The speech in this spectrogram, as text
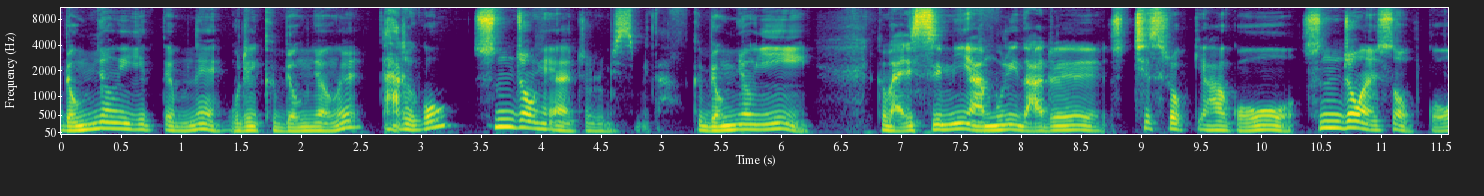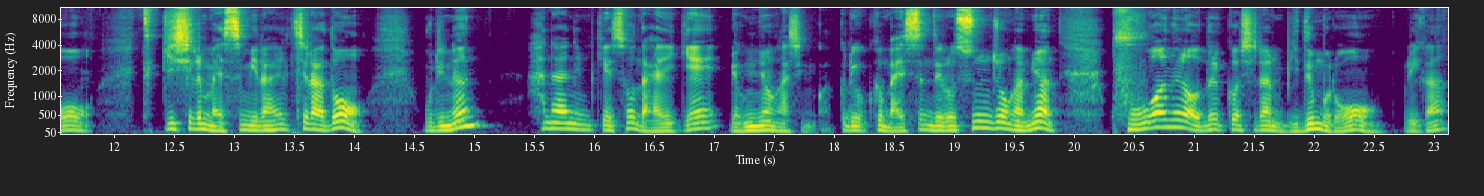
명령이기 때문에 우리는 그 명령을 따르고 순종해야 할 줄로 믿습니다. 그 명령이 그 말씀이 아무리 나를 수치스럽게 하고 순종할 수 없고 듣기 싫은 말씀이라 할지라도 우리는 하나님께서 나에게 명령하신 것 그리고 그 말씀대로 순종하면 구원을 얻을 것이라는 믿음으로 우리가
